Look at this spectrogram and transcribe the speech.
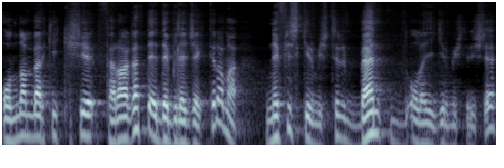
Ondan belki kişi feragat da edebilecektir ama nefis girmiştir, ben olayı girmiştir işte.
